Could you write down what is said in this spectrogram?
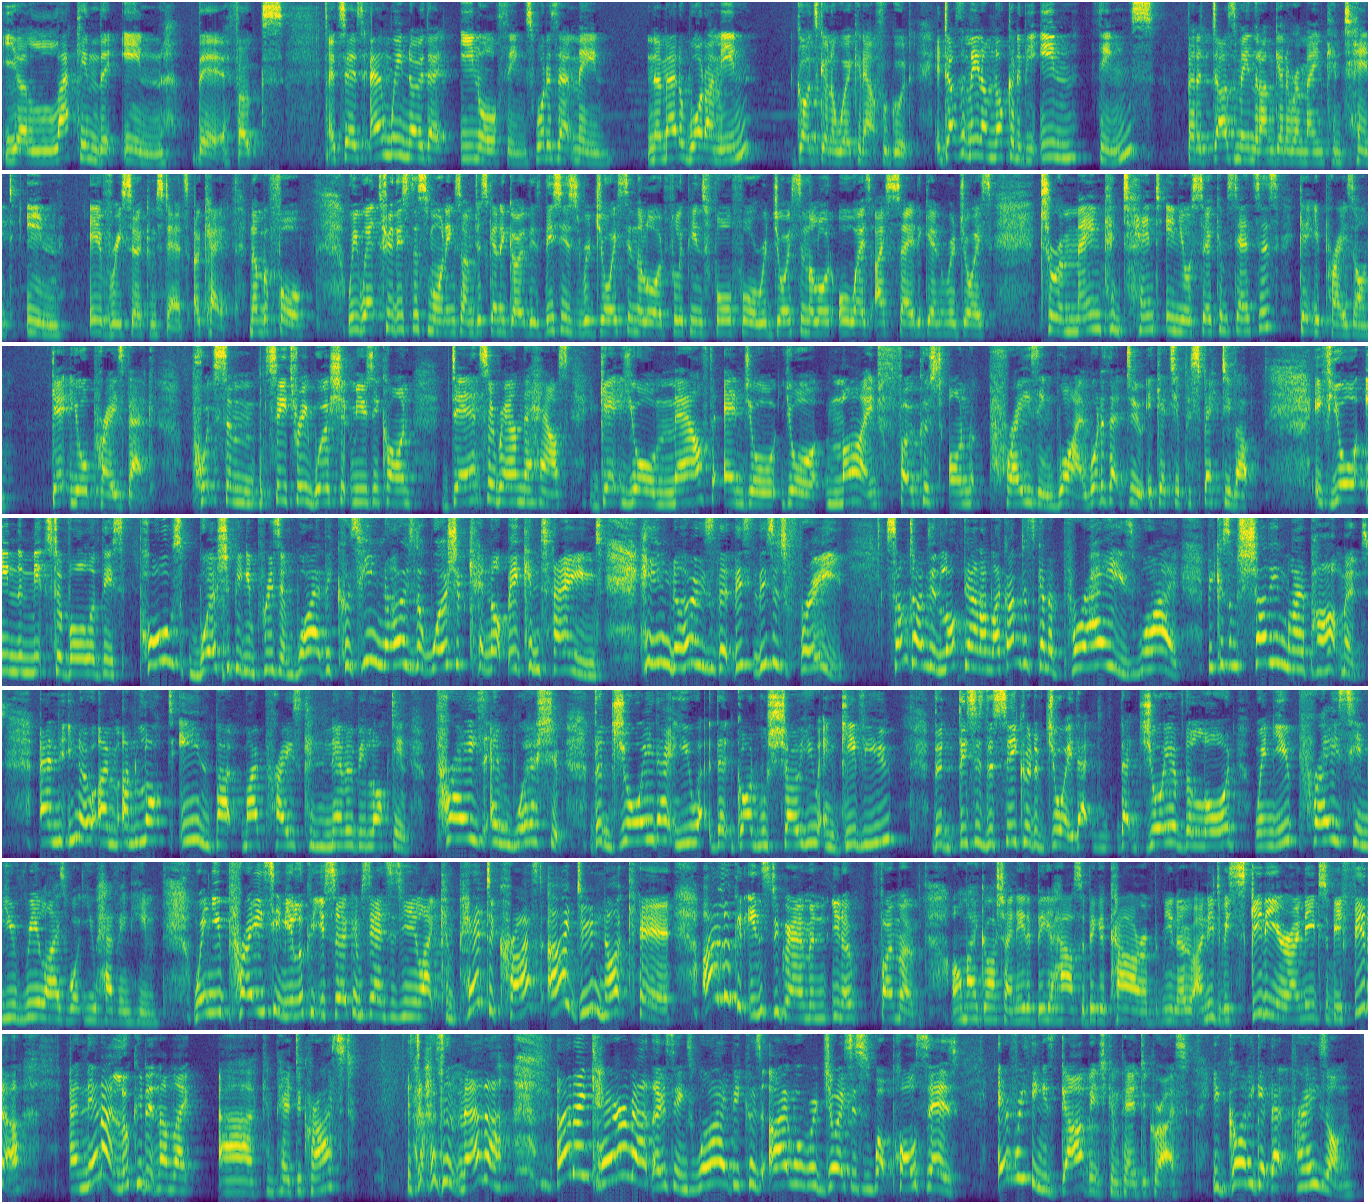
You're lacking the in there, folks. It says, "And we know that in all things." What does that mean? No matter what I'm in, God's going to work it out for good. It doesn't mean I'm not going to be in things, but it does mean that I'm going to remain content in every circumstance. Okay, number four. We went through this this morning, so I'm just going to go this. This is rejoice in the Lord. Philippians 4 4. Rejoice in the Lord always. I say it again, rejoice. To remain content in your circumstances, get your praise on. Get your praise back put some C3 worship music on, dance around the house, get your mouth and your, your mind focused on praising. Why? What does that do? It gets your perspective up. If you're in the midst of all of this, Paul's worshiping in prison. Why? Because he knows that worship cannot be contained. He knows that this, this is free. Sometimes in lockdown, I'm like, I'm just going to praise. Why? Because I'm shut in my apartment and, you know, I'm, I'm locked in, but my praise can never be locked in. Praise and worship. The joy that you, that God will show you and give you. The, this is the secret of joy, that, that joy of the Lord. When you praise Him, you realize what you have in Him. When you praise Him, you look at your circumstances and you're like, compared to Christ, I do not care. I look at Instagram and, you know, FOMO. Oh my gosh, I need a bigger house, a bigger car or, you know, I need to be skinnier, I need to be fitter. And then I look at it and I'm like, ah, uh, compared to Christ, it doesn't matter. I don't care about those things. Why? Because I will rejoice. This is what Paul says. Everything is garbage compared to Christ. You've got to get that praise on.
